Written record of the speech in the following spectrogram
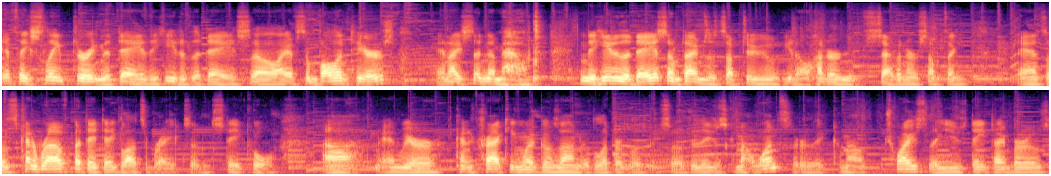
if they sleep during the day, the heat of the day. So I have some volunteers and I send them out in the heat of the day. Sometimes it's up to, you know, 107 or something. And so it's kind of rough, but they take lots of breaks and stay cool. Uh, and we're kind of tracking what goes on with leopard lizards. So do they just come out once or they come out twice? They use daytime burrows?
